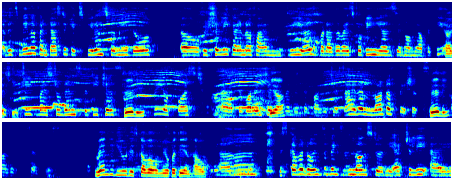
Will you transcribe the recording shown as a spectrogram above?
And it's been a fantastic experience for me, though. Uh, officially, kind of, I'm three years, but otherwise, 14 years in homeopathy. I, I used to see. treat my students, the teachers, Really? free of cost at the voluntary Yeah. level in the colleges. I had a lot of patients. in Really? the college itself, yes. When did you discover homeopathy and how? Uh, discovered oh, it's a big long story. Actually, I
